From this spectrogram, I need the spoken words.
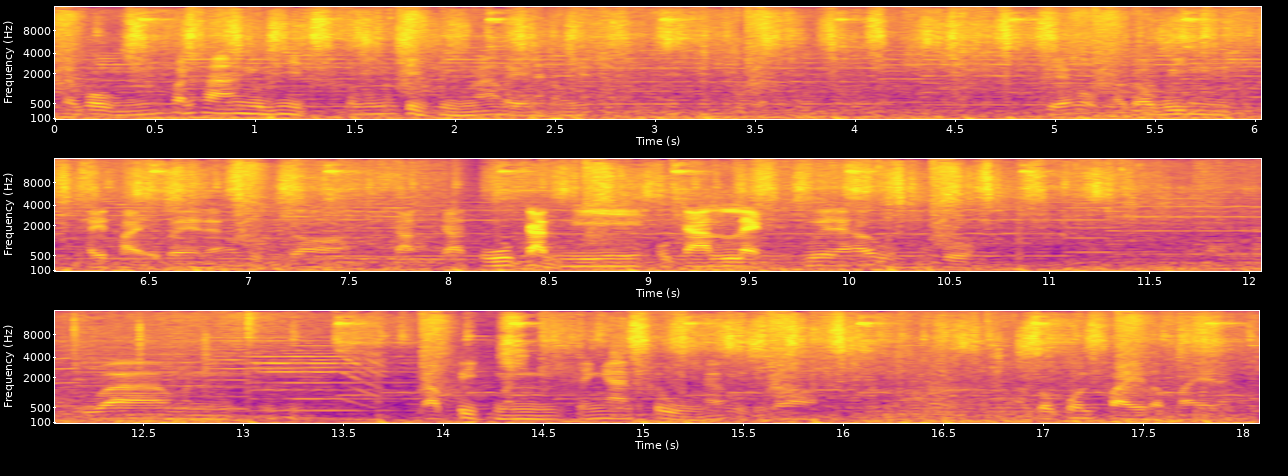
แต่ผมค่อนข้างหงุดหงิดตรงนี้มันติดหินมากเลยนะครับเนี่ย เดี๋ยผมแล้วก็วิ่งไถ่ไปนะครับผมก็กัดกัดโอ้กัดมีโอกาสแหลกด้วยนะครับผมโอ้โหดูว่ามันกราฟิกมันใช้งานสูงนะผมก็แล้วก็พ่นไฟต่อไปนะครับ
